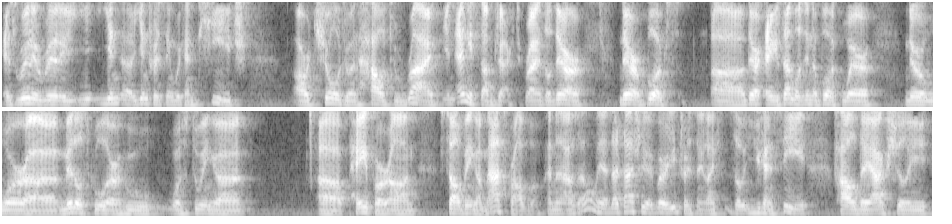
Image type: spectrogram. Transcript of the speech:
it's really, really in, uh, interesting. We can teach our children how to write in any subject, right? So there are there are books, uh, there are examples in the book where there were a middle schooler who was doing a, a paper on solving a math problem. And then i was like oh yeah that's actually very interesting. Like so you can see how they actually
